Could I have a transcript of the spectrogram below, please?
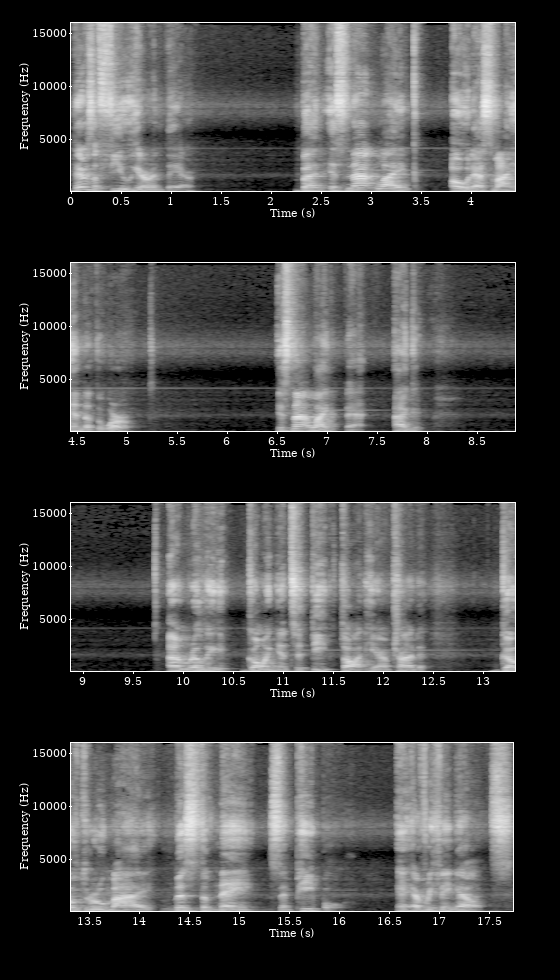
there's a few here and there, but it's not like, oh, that's my end of the world. It's not like that. I, I'm really going into deep thought here. I'm trying to go through my list of names and people and everything else.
